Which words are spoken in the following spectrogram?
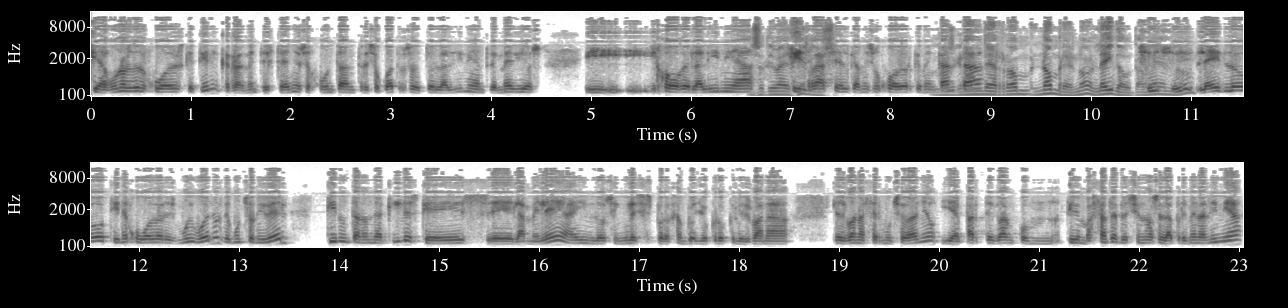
Si algunos de los jugadores que tienen, que realmente este año se juntan tres o cuatro, sobre todo en la línea, entre medios y, y, y juego de la línea, Phil los- Russell, que a mí es un jugador que me Los encanta. grandes rom- nombres, ¿no? Leido también, Sí, sí. ¿no? Laidlaw tiene jugadores muy buenos, de mucho nivel. Tiene un talón de Aquiles que es eh, la melee. Ahí los ingleses, por ejemplo, yo creo que les van a les van a hacer mucho daño y aparte van con tienen bastantes lesionados en la primera línea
